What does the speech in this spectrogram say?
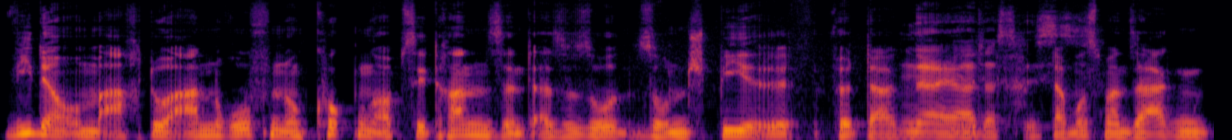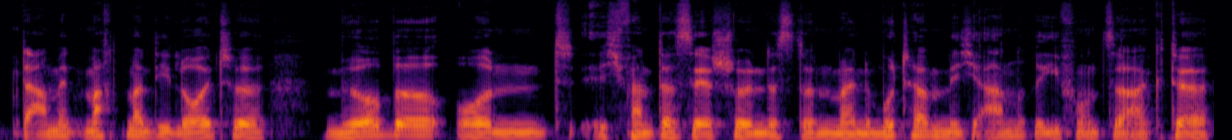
wieder um 8 Uhr anrufen und gucken, ob sie dran sind. Also so, so ein Spiel wird da. Naja, das ist. Da muss man sagen, damit macht man die Leute mürbe und ich fand das sehr schön, dass dann meine Mutter mich anrief und sagte,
